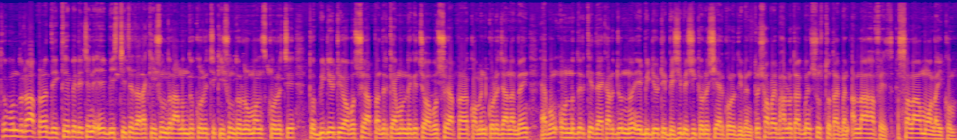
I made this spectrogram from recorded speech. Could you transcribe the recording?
তো বন্ধুরা আপনারা দেখতেই পেরেছেন এই বৃষ্টিতে তারা কি সুন্দর আনন্দ করেছে কি সুন্দর রোমান্স করেছে। তো ভিডিওটি অবশ্যই আপনাদের কেমন লেগেছে অবশ্যই আপনারা কমেন্ট করে জানাবেন এবং অন্যদেরকে দেখার জন্য এই ভিডিওটি বেশি বেশি করে শেয়ার করে দিবেন। তো সবাই ভালো থাকবেন সুস্থ থাকবেন। আল্লাহ হাফেজ। আসসালামু আলাইকুম।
